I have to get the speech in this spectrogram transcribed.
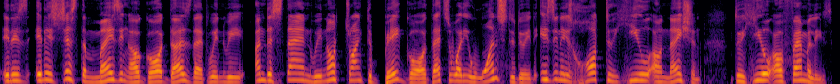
it is it is just amazing how God does that when we understand we're not trying to beg God. That's what He wants to do. It is in His heart to heal our nation, to heal our families.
